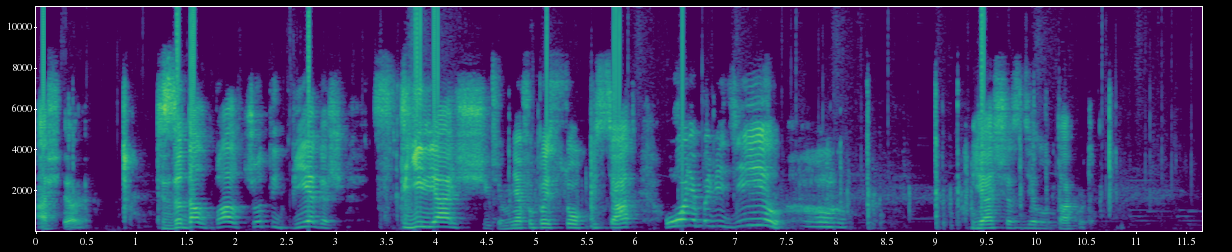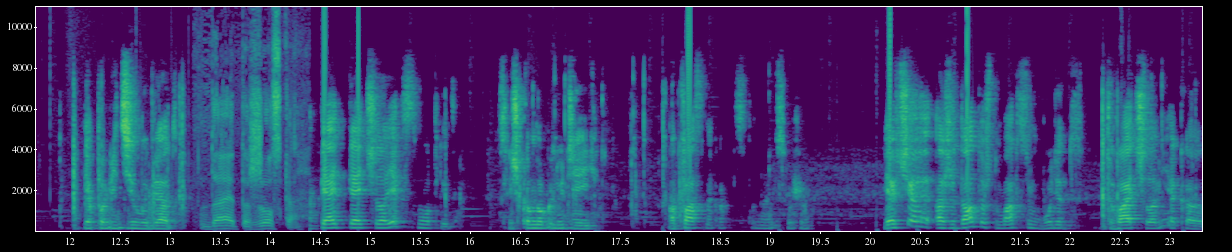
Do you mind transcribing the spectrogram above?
Афига. Ты задолбал, что ты бегаешь? Стреляющий. У меня FPS 50. О, я победил! Я сейчас сделаю так вот. Я победил, ребят. Да, это жестко. 5-5 человек смотрит. Слишком много людей. Опасно как-то становится уже. Я вообще ожидал то, что максимум будет два человека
